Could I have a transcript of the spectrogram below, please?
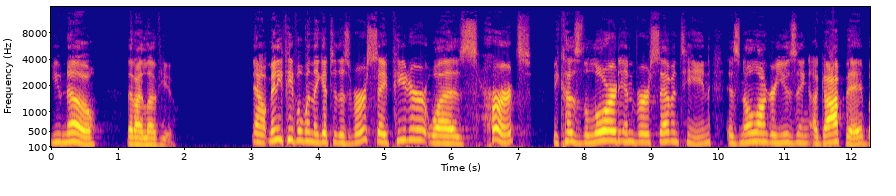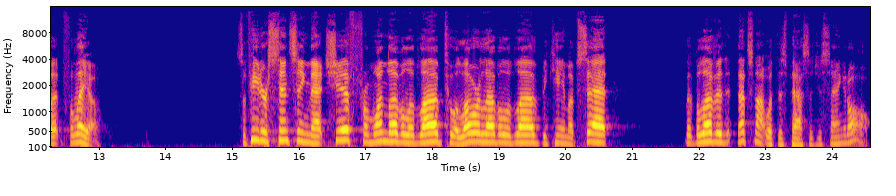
You know that I love you. Now, many people, when they get to this verse, say Peter was hurt because the Lord in verse 17 is no longer using agape but phileo. So Peter, sensing that shift from one level of love to a lower level of love, became upset. But, beloved, that's not what this passage is saying at all.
